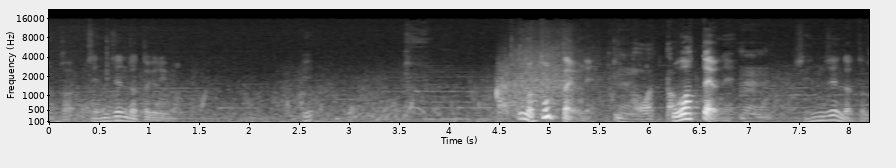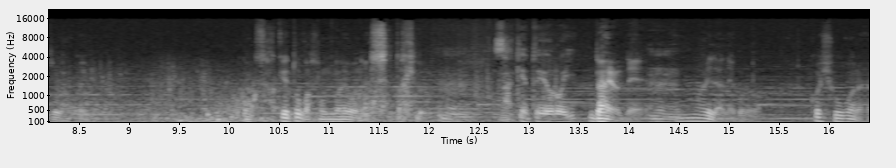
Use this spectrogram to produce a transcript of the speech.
なんか全然だったけど今。え？今取ったよね？うん終わった。終わったよね？うん。全然だったぞなんか今。酒とかそんなようなやつだったけど。うん。酒と鎧。だよね、うん。あんまりだねこれは。これしょうがない。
